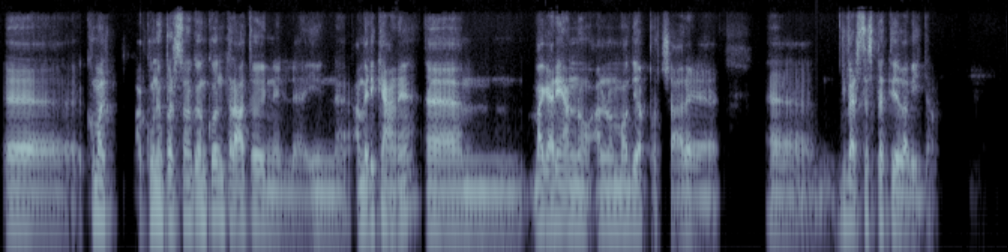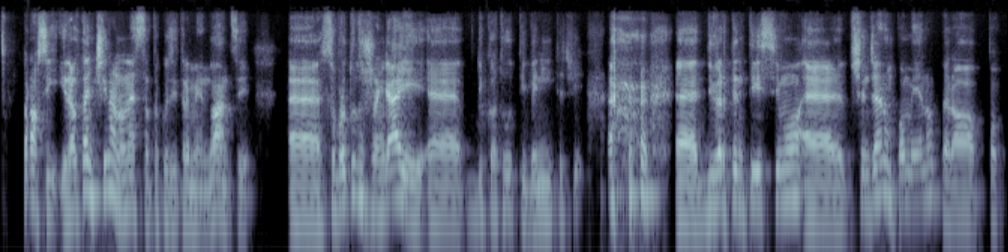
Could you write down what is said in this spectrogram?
eh, come alcune persone che ho incontrato in, in americane, ehm, magari hanno, hanno un modo di approcciare eh, diversi aspetti della vita. Però sì, in realtà in Cina non è stato così tremendo, anzi, eh, soprattutto Shanghai, eh, dico a tutti, veniteci, è divertentissimo, eh, Shenzhen un po' meno, però po-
